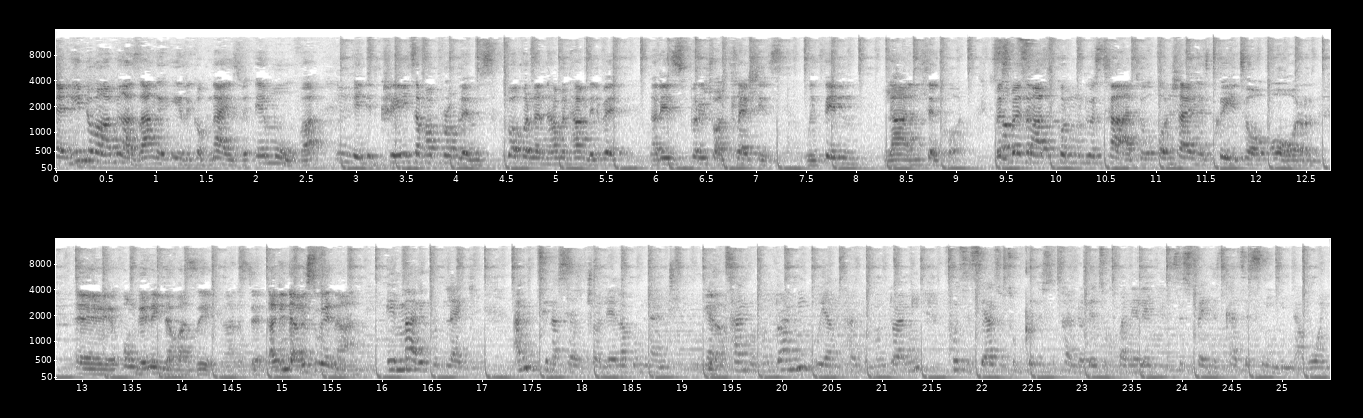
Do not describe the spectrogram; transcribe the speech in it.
And into mangabe ingazange i-recognizwe emuva it, it creates ama-problems. Kuba khona nihambe libe that is spiritual clashes within la nihleli khona. Bese bese ngathi khona umuntu wesithathu onshaya ngesichitho or eh ongena iy'ndaba zenu understand? Kanti indaba isuke nani? Imali but like angithina siyajolela kumnandi. Yeah. ngiyamthanda umuntu wami uyamthanda umuntu wami futhi siyazi ukuthi ukuqinisa uthando lethu kufanele sispende isikhathi esiningi ndawonye.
